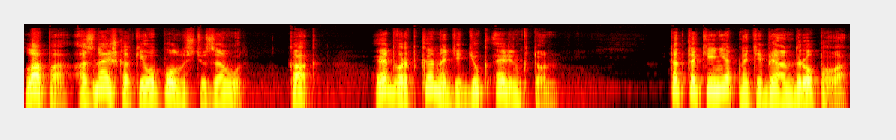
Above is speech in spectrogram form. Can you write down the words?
Лапа, а знаешь, как его полностью зовут? Как? Эдвард Кеннеди Дюк Эллингтон. Так-таки нет на тебя Андропова.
